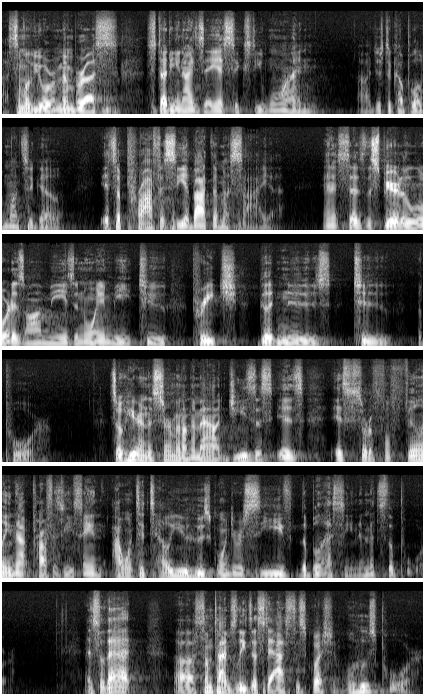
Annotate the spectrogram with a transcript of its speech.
Uh, some of you will remember us studying Isaiah 61 uh, just a couple of months ago. It's a prophecy about the Messiah. And it says, The Spirit of the Lord is on me, He's anointed me to preach good news to the poor. So, here in the Sermon on the Mount, Jesus is, is sort of fulfilling that prophecy. Saying, I want to tell you who's going to receive the blessing, and it's the poor. And so that uh, sometimes leads us to ask this question well, who's poor?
